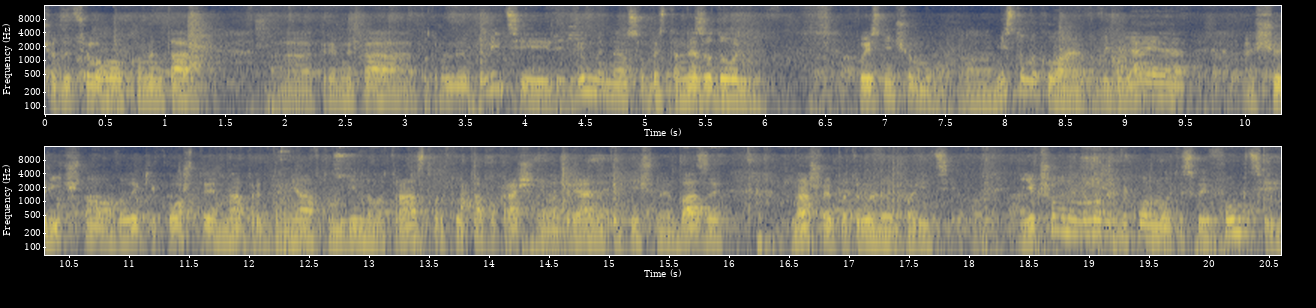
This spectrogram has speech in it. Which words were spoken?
щодо цього коментар е, керівника патрульної поліції. Він мене особисто не задовольнив. Поясню чому. Е, Місто Миколаїв виділяє е, щорічно великі кошти на придбання автомобільного транспорту та покращення матеріально-технічної бази нашої патрульної поліції. Якщо вони не можуть виконувати свої функції,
